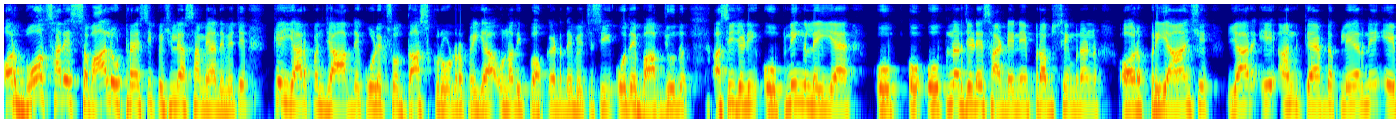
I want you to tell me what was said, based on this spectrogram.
ਔਰ ਬਹੁਤ ਸਾਰੇ ਸਵਾਲ ਉੱਠ ਰਹੇ ਸੀ ਪਿਛਲੇ ਸਮਿਆਂ ਦੇ ਵਿੱਚ ਕਿ ਯਾਰ ਪੰਜਾਬ ਦੇ ਕੋਲ 110 ਕਰੋੜ ਰੁਪਈਆ ਉਹਨਾਂ ਦੀ ਪਾਕਟ ਦੇ ਵਿੱਚ ਸੀ, ਉਹਦੇ ਬਾਵਜੂਦ ਅਸੀਂ ਜਿਹੜੀ ਓਪਨਿੰਗ ਲਈ ਹੈ ਓਪਨਰ ਜਿਹੜੇ ਸਾਡੇ ਨੇ ਪ੍ਰਭ ਸਿਮਰਨ ਔਰ ਪ੍ਰਿयांश ਯਾਰ ਇਹ ਅਨਕੈਪਡ ਪਲੇਅਰ ਨੇ ਇਹ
